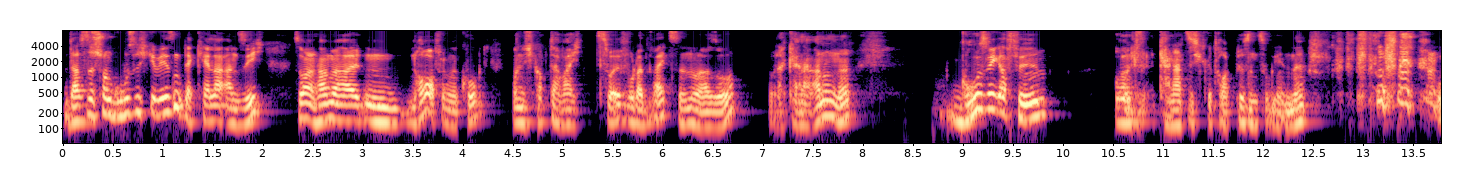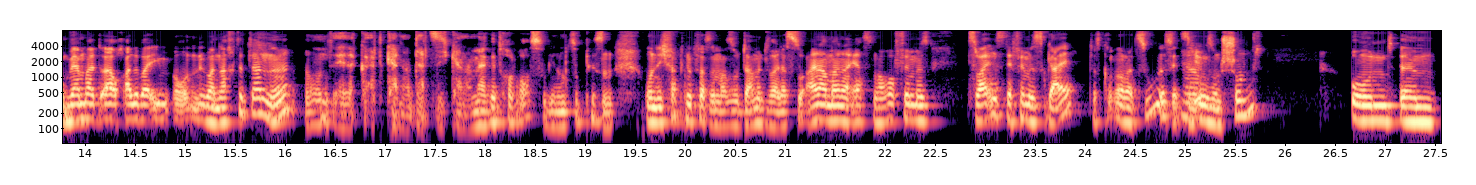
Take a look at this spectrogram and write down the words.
Das ist schon gruselig gewesen, der Keller an sich. So, dann haben wir halt einen Horrorfilm geguckt und ich glaube, da war ich zwölf oder dreizehn oder so. Oder keine Ahnung, ne? Gruseliger Film. Und keiner hat sich getraut, pissen zu gehen, ne? Und wir haben halt auch alle bei ihm unten übernachtet dann, ne? Und ey, da hat, keiner, da hat sich keiner mehr getraut, rauszugehen, um zu pissen. Und ich verknüpfe das immer so damit, weil das so einer meiner ersten Horrorfilme ist. Zweitens, der Film ist geil, das kommt noch dazu, das ist jetzt Ja. nicht irgend so ein Schund. Und ähm,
